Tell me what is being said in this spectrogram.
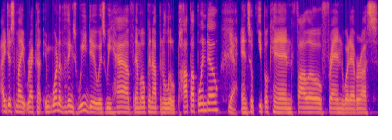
I just might recommend one of the things we do is we have them open up in a little pop-up window. Yeah. And so people can follow, friend, whatever us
